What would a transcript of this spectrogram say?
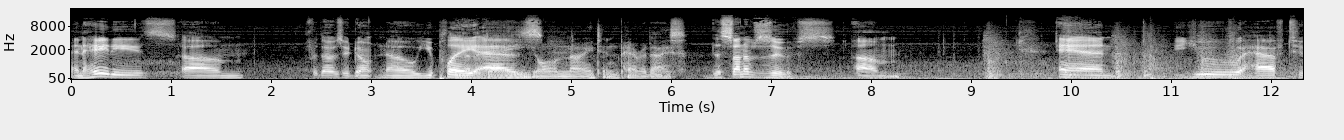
And Hades, um, for those who don't know, you play Another day as or night in paradise. the son of Zeus. Um, and you have to,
